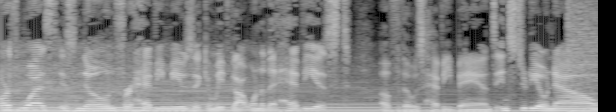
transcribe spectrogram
Northwest is known for heavy music, and we've got one of the heaviest of those heavy bands in studio now.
